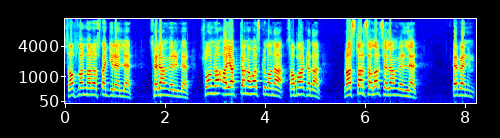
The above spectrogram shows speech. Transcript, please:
safların arasına girerler. Selam verirler. Sonra ayakta namaz kılana sabaha kadar rastlarsalar selam verirler. Efendim,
